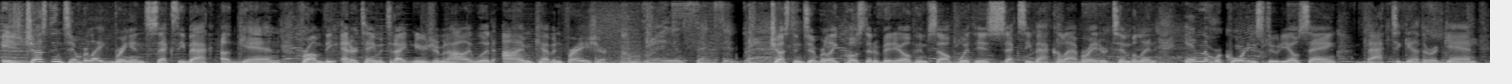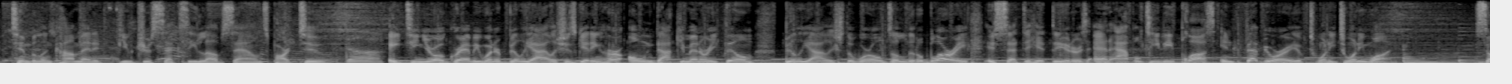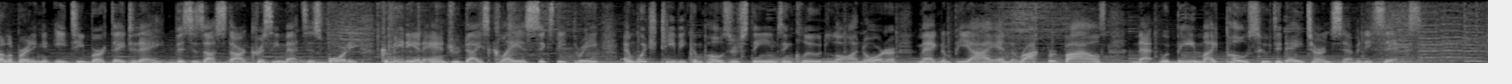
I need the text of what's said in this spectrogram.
Is Justin Timberlake bringing sexy back again? From the Entertainment Tonight newsroom in Hollywood, I'm Kevin Frazier. I'm bringing sexy back. Justin Timberlake posted a video of himself with his sexy back collaborator Timbaland in the recording studio saying, Back together again. Timbaland commented, Future Sexy Love Sounds Part 2. Duh. 18 year old Grammy winner Billie Eilish is getting her own documentary film. Billie Eilish, The World's a Little Blurry, is set to hit theaters and Apple TV Plus in February of 2021. Celebrating an ET birthday today, This Is Us star Chrissy Metz is 40, comedian Andrew Dice Clay is 63, and which TV composer's themes include Law and Order, Magnum PI, and The Rockford Files? That would be Mike Post, who today turns 76.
